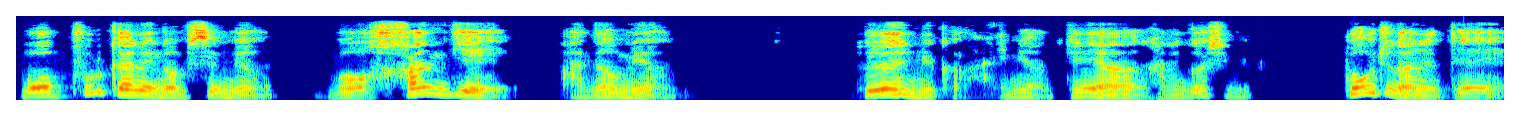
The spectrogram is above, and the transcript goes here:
뭐, 풀가능 없으면, 뭐, 한개안 오면, 도전입니까? 아니면, 그냥 하는 것입니다. 도전하는데,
